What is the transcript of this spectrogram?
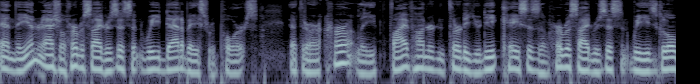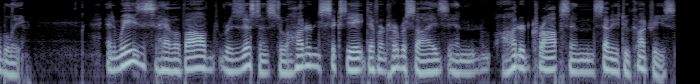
and the International Herbicide Resistant Weed Database reports that there are currently 530 unique cases of herbicide resistant weeds globally. And weeds have evolved resistance to 168 different herbicides in 100 crops in 72 countries.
